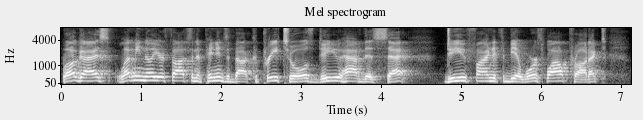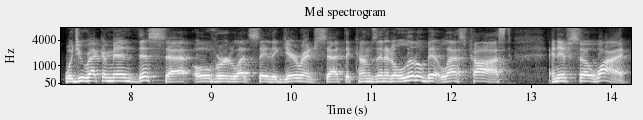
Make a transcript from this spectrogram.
Well guys, let me know your thoughts and opinions about Capri Tools. Do you have this set? Do you find it to be a worthwhile product? Would you recommend this set over, let's say, the Gearwrench set that comes in at a little bit less cost? And if so, why?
